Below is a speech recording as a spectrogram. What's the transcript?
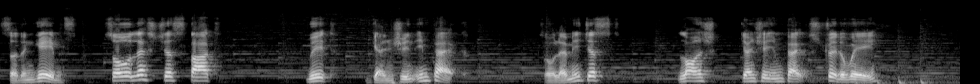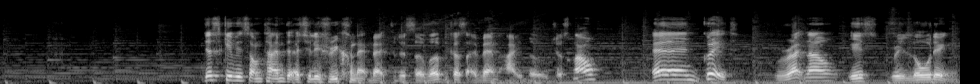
certain games. So let's just start with Genshin Impact. So let me just launch Genshin Impact straight away. Just give it some time to actually reconnect back to the server because I went idle just now. And great, right now it's reloading.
